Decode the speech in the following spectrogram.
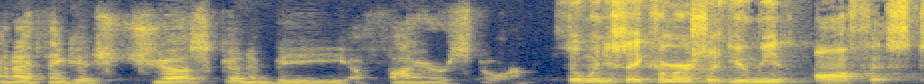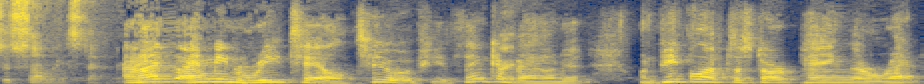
and I think it's just going to be a firestorm. So when you say commercial, you mean office to some extent. Right? And I, I, mean retail too. If you think right. about it, when people have to start paying their rent,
